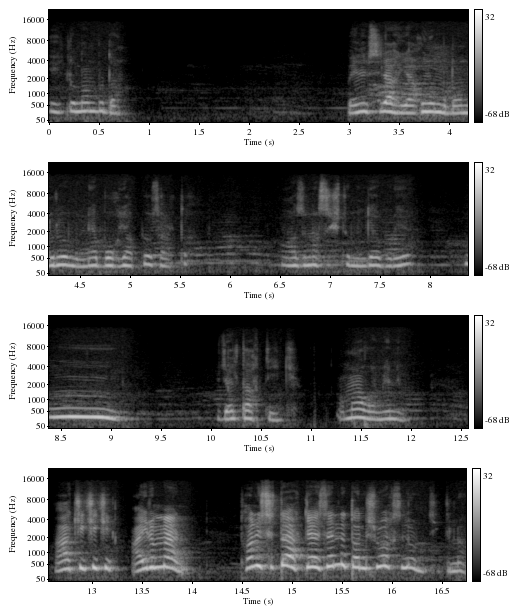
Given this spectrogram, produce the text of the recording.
Gekli lan burada. Benim silah yakıyor mu donduruyor mu ne bok yapıyorsa artık. Ağzına sıçtım gel buraya. Hmm. Güzel taktik. Ama abim benim. Ha ki ki ki. Iron Man. Tony Stark gel seninle tanışmak istiyorum. Siktir lan.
